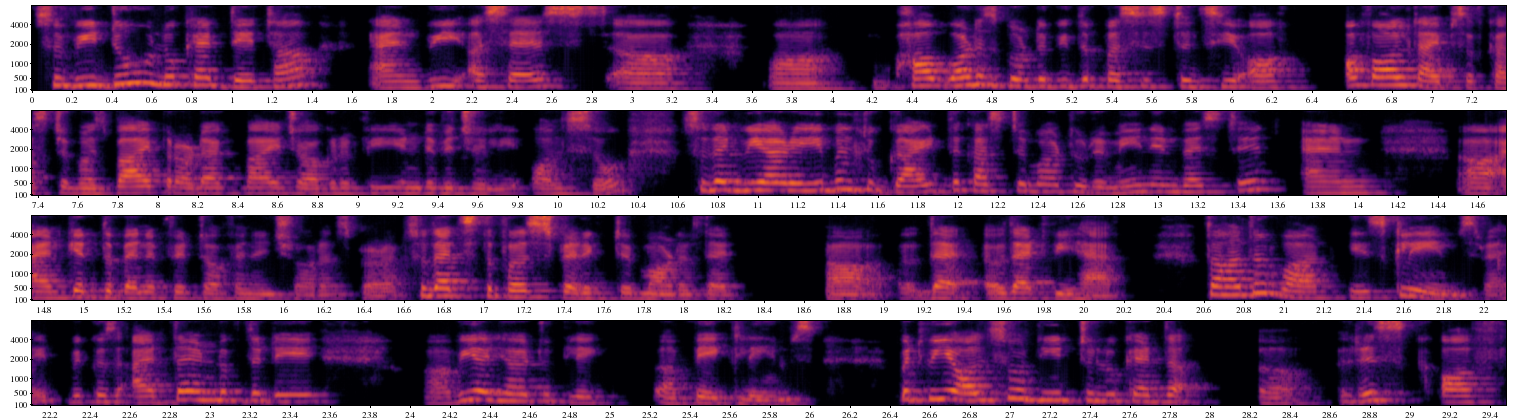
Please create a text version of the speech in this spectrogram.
So we do look at data and we assess. Uh, uh, how what is going to be the persistency of of all types of customers by product by geography individually also so that we are able to guide the customer to remain invested and uh, and get the benefit of an insurance product. So that's the first predictive model that uh, that uh, that we have. The other one is claims right? Because at the end of the day uh, we are here to play, uh, pay claims. But we also need to look at the risk of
